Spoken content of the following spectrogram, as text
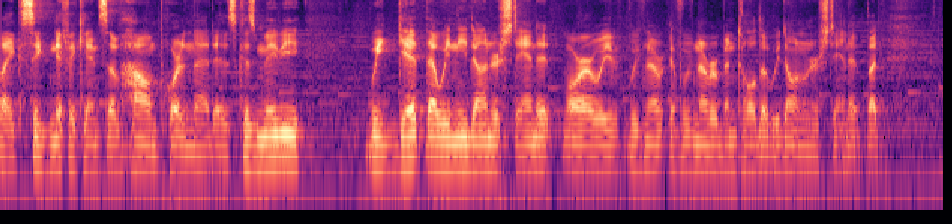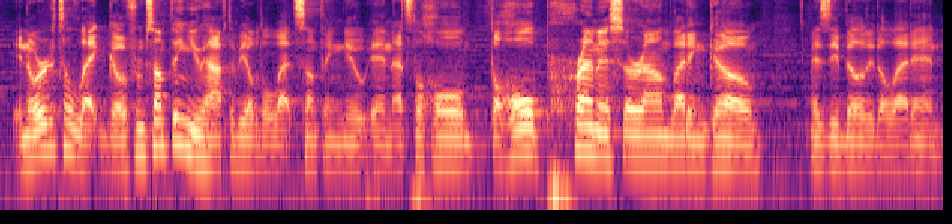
like significance of how important that is. Because maybe we get that we need to understand it or we've, we've never if we've never been told it we don't understand it. But in order to let go from something you have to be able to let something new in. That's the whole the whole premise around letting go is the ability to let in.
